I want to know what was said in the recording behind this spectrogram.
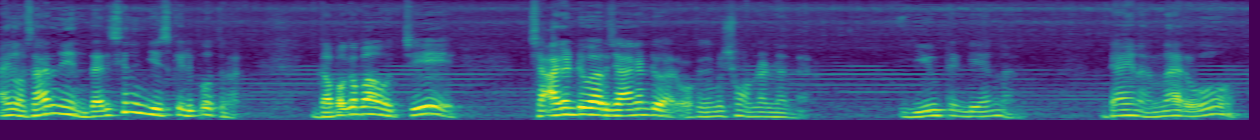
ఆయన ఒకసారి నేను దర్శనం చేసుకెళ్ళిపోతున్నాను. గబగబా వచ్చి చాగంటి వారు చాగంటి వారు ఒక నిమిషం ఉండండి అన్నారు. ఏమిటండి? అన్నాను. అంటే ఆయన అన్నారు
